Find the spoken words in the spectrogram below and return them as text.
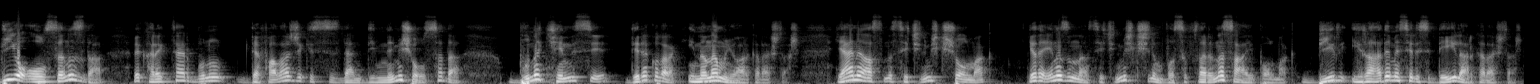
diyor olsanız da ve karakter bunu defalarca kez sizden dinlemiş olsa da buna kendisi direkt olarak inanamıyor arkadaşlar. Yani aslında seçilmiş kişi olmak ya da en azından seçilmiş kişinin vasıflarına sahip olmak bir irade meselesi değil arkadaşlar.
